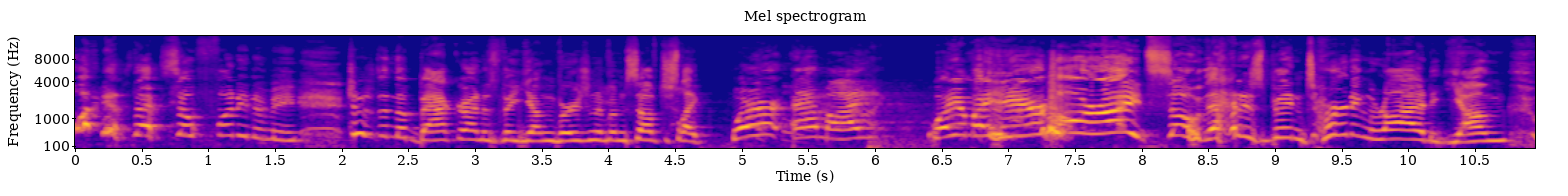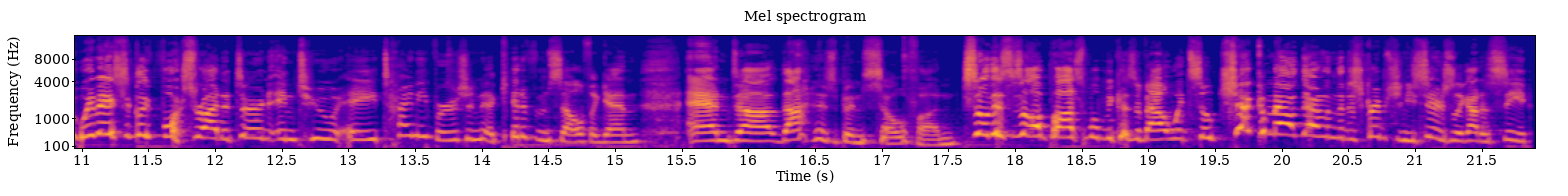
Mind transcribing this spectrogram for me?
Why is that so funny to me? Just in the background is the young version of himself, just like, where am I? Why am I here? All right, so that has been turning Rod young. We basically forced Rod to turn into a tiny version, a kid of himself again, and uh, that has been so fun. So this is all possible because of Outwitt, so check him out down in the description. You seriously got to see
